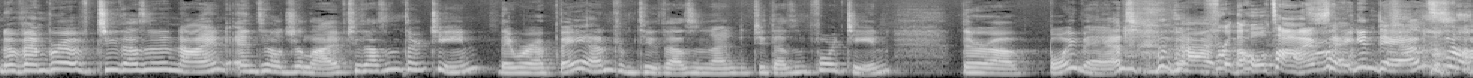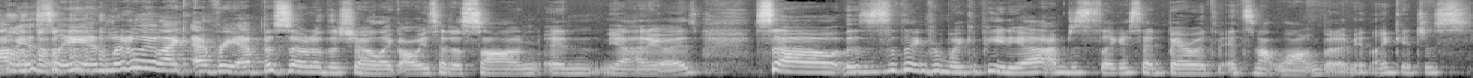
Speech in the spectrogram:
November of 2009 until July of 2013. They were a band from 2009 to 2014. They're a boy band that For the whole time. sang and danced, obviously, and literally like every episode of the show, like always had a song. And yeah, anyways, so this is the thing from Wikipedia. I'm just like I said, bear with me. It's not long, but I mean, like it just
